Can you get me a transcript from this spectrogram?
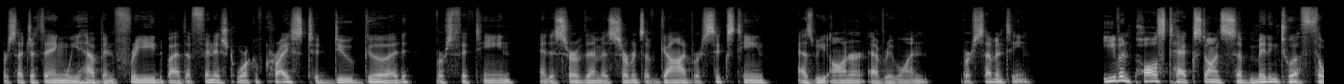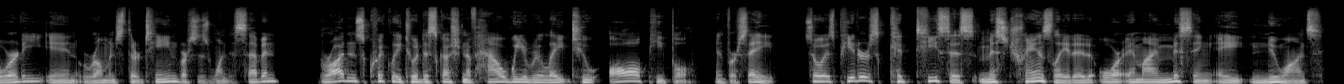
For such a thing, we have been freed by the finished work of Christ to do good, verse 15, and to serve them as servants of God, verse 16, as we honor everyone, verse 17. Even Paul's text on submitting to authority in Romans 13, verses 1 to 7, broadens quickly to a discussion of how we relate to all people in verse 8. So is Peter's ktisis mistranslated, or am I missing a nuance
